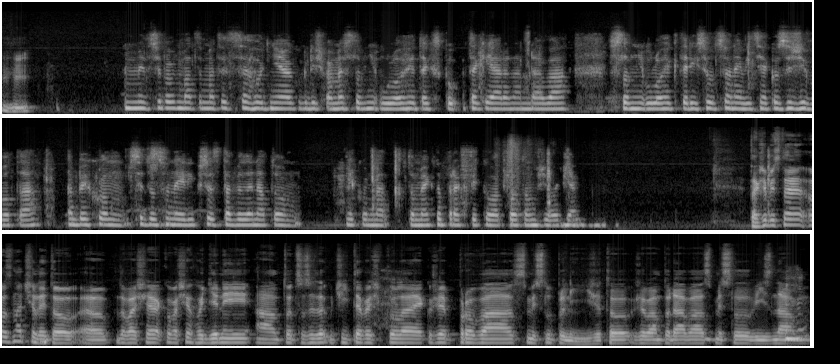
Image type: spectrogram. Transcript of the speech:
Mm-hmm. My třeba v matematice hodně, jako když máme slovní úlohy, tak, zkou, tak Jara nám dává slovní úlohy, které jsou co nejvíc jako ze života, abychom si to co nejlíp představili na tom, jako na tom, jak to praktikovat potom v životě. Takže byste označili to, eh, to vaše, jako vaše hodiny a to, co se učíte ve škole, jakože pro vás smysluplný, že, to, že vám to dává smysl, význam mm-hmm.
